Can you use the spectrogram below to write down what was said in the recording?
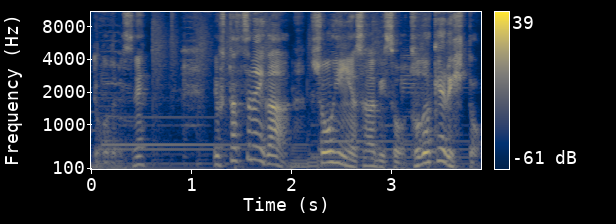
てことですね。で2つ目が商品やサービスを届ける人。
